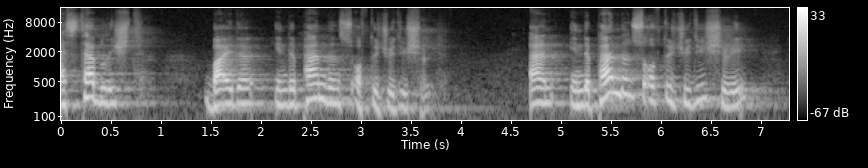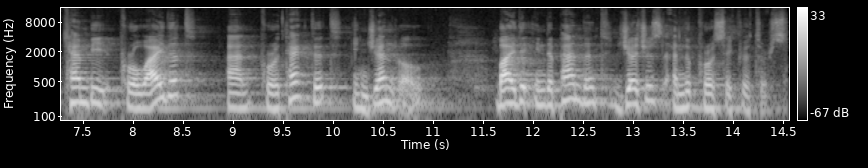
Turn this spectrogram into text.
established by the independence of the judiciary. And independence of the judiciary can be provided and protected in general by the independent judges and the prosecutors.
